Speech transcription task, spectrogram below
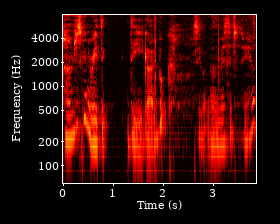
So I'm just going to read the, the guidebook, see what other messages we have.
